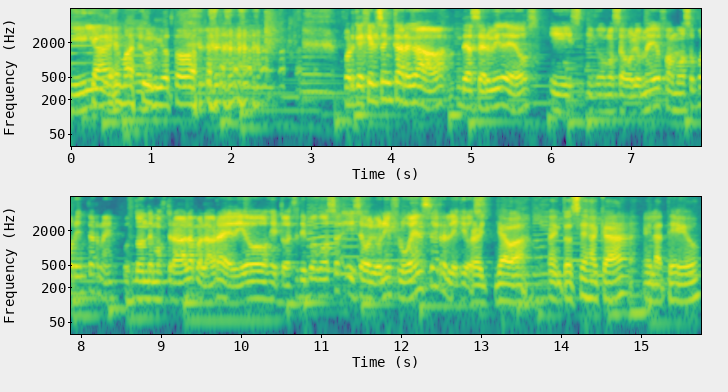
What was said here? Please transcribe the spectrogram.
Y Cada vez más turbio todo. Porque es que él se encargaba de hacer videos y, como se volvió medio famoso por internet, pues, donde mostraba la palabra de Dios y todo este tipo de cosas, y se volvió un influencer religioso. Ya va. Entonces acá el ateo,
